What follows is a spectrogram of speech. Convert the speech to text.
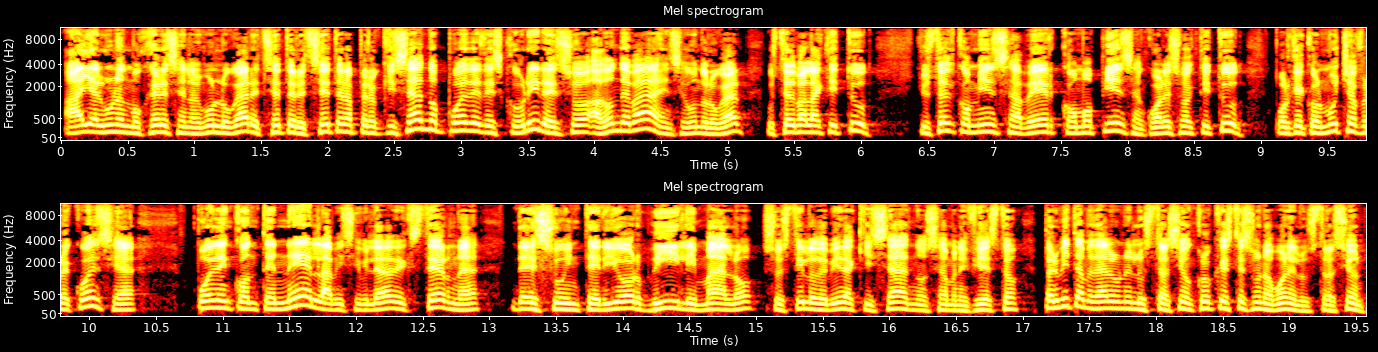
hay algunas mujeres en algún lugar, etcétera, etcétera, pero quizás no puede descubrir eso. ¿A dónde va? En segundo lugar, usted va a la actitud y usted comienza a ver cómo piensan, cuál es su actitud, porque con mucha frecuencia pueden contener la visibilidad externa de su interior vil y malo, su estilo de vida quizás no sea manifiesto. Permítame darle una ilustración, creo que esta es una buena ilustración.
